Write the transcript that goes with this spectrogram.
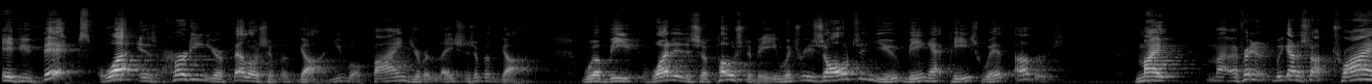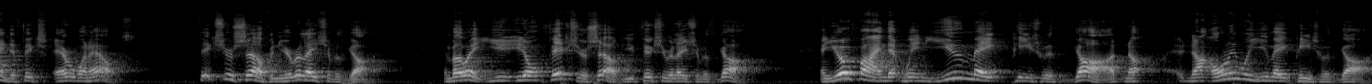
If you fix what is hurting your fellowship with God, you will find your relationship with God will be what it is supposed to be, which results in you being at peace with others. My, my friend, we got to stop trying to fix everyone else. Fix yourself and your relationship with God. And by the way, you, you don't fix yourself, you fix your relationship with God. And you'll find that when you make peace with God, not, not only will you make peace with God,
